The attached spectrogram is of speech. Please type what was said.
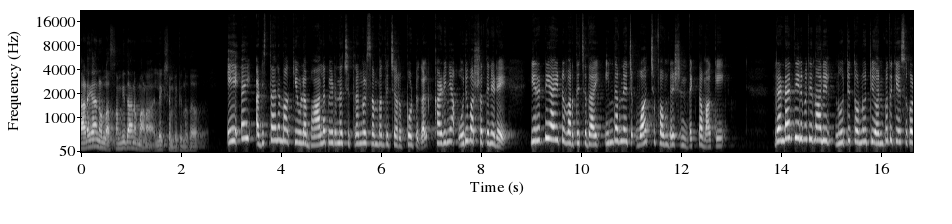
തടയാനുള്ള സംവിധാനമാണ് ലക്ഷ്യം വെക്കുന്നത്. എ ഐ അടിസ്ഥാനമാക്കിയുള്ള ബാലപീഡന ചിത്രങ്ങൾ സംബന്ധിച്ച റിപ്പോർട്ടുകൾ കഴിഞ്ഞ ഒരു വർഷത്തിനിടെ ഇരട്ടിയായിട്ട് വർദ്ധിച്ചതായി ഇന്റർനെറ്റ് വാച്ച് ഫൗണ്ടേഷൻ വ്യക്തമാക്കി. രണ്ടായിരത്തി ഇരുപത്തിനാലിൽ നൂറ്റി തൊണ്ണൂറ്റി ഒൻപത് കേസുകൾ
